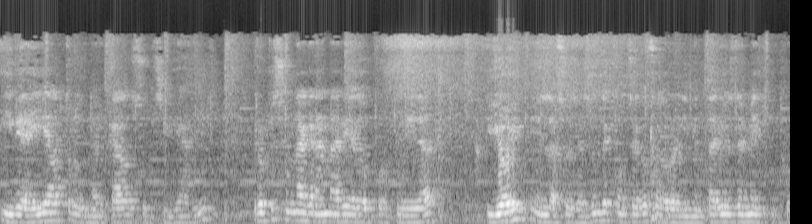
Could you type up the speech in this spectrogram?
y de ahí a otros mercados subsidiarios, creo que es una gran área de oportunidad. Y hoy en la Asociación de Consejos Agroalimentarios de México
